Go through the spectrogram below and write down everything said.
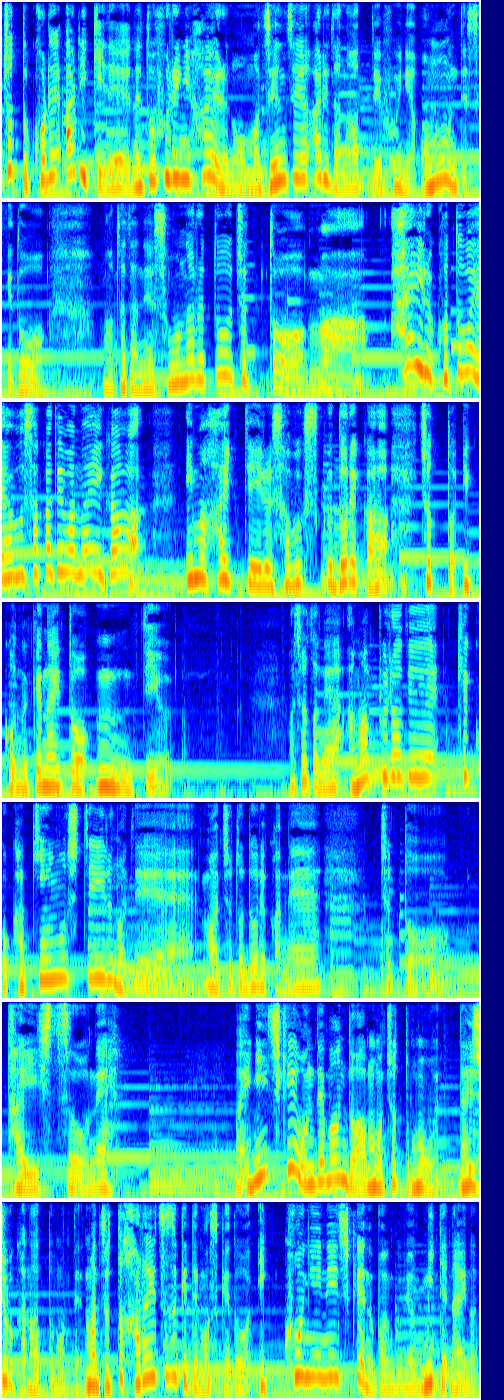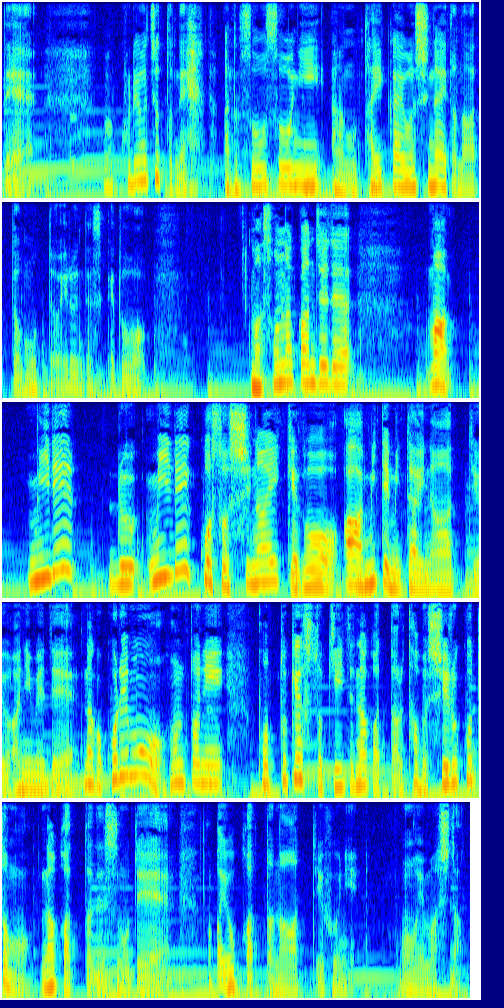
ちょっとこれありきでネトフリに入るの、まあ、全然ありだなっていうふうには思うんですけどまあ、ただねそうなるとちょっとまあ入ることはやぶさかではないが今入っているサブスクどれかちょっと1個抜けないとうんっていう、まあ、ちょっとねアマプラで結構課金をしているのでまあちょっとどれかねちょっと体質をねまあ、NHK オンデマンドはもうちょっともう大丈夫かなと思って、まあ、ずっと払い続けてますけど一向に NHK の番組は見てないのでまあ、これはちょっとね あの早々にあの大会をしないとなって思ってはいるんですけどまあそんな感じでまあ見れる見れこそしないけどああ見てみたいなっていうアニメでなんかこれも本当にポッドキャスト聞いてなかったら多分知ることもなかったですのでなんか良かったなっていうふうに思いました。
